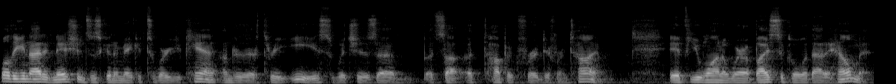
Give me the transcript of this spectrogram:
Well, the United Nations is going to make it to where you can't under their three E's, which is a, a, a topic for a different time. if you want to wear a bicycle without a helmet.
